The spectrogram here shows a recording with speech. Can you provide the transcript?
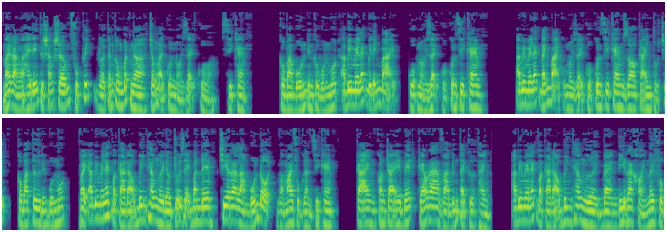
nói rằng là hãy đến từ sáng sớm phục kích rồi tấn công bất ngờ chống lại quân nổi dậy của Sikhem. Câu 34 đến câu 41, Abimelech bị đánh bại cuộc nổi dậy của quân Sikhem. Abimelech đánh bại cuộc nổi dậy của quân Sikhem do cả anh tổ chức. Câu 34 đến 41. Vậy Abimelech và cả đạo binh theo người đều trỗi dậy ban đêm, chia ra làm bốn đội và mai phục gần Sikhem. Cả anh, con trai Ebed kéo ra và đứng tại cửa thành. Abimelech và cả đạo binh theo người bèn đi ra khỏi nơi phục.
